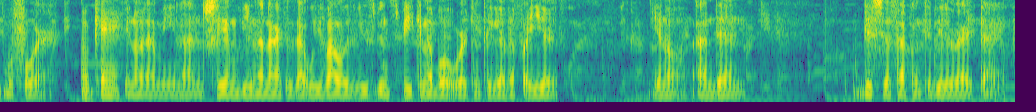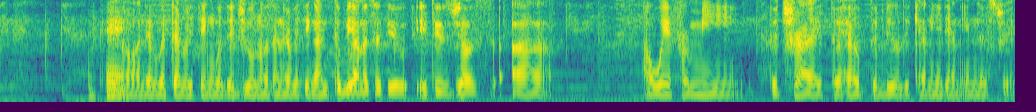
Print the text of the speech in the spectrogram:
before. Okay. You know what I mean? And Shane being an artist that we've always, we've been speaking about working together for years. You know, and then this just happened to be the right time. Okay. You know, and then with everything with the Junos and everything. And to be honest with you, it is just uh, a way for me to try to help to build the Canadian industry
